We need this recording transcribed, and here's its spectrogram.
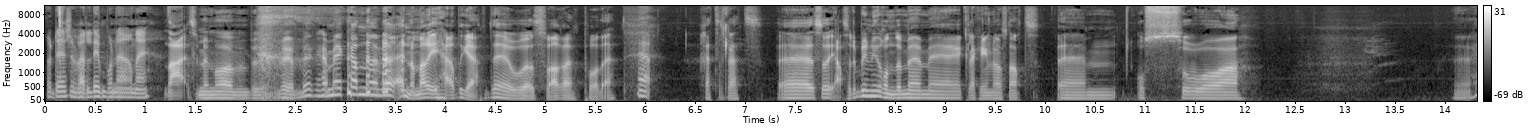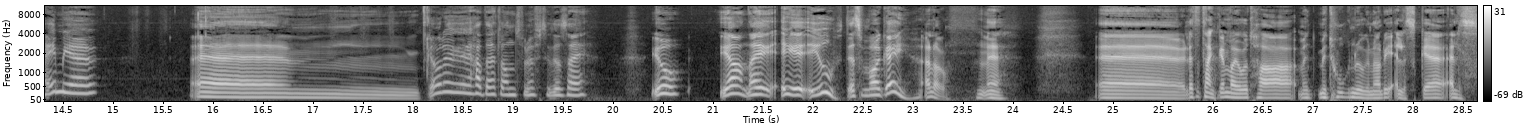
Og det er ikke veldig imponerende. Nei, så vi må vi, vi, vi kan være enda mer iherdige. Det er jo svaret på det. Ja. Rett og slett. Eh, så ja, så det blir en ny runde med, med klekking nå snart. Um, og så eh, Hei, Mjau. Um, hva var det jeg hadde et eller annet fornuftig å si? Jo, ja, nei, jo, det som var gøy, eller ne. eh, Litt av tanken var jo å ta Vi, tok noen av de elske, els,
